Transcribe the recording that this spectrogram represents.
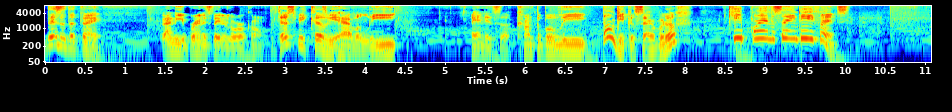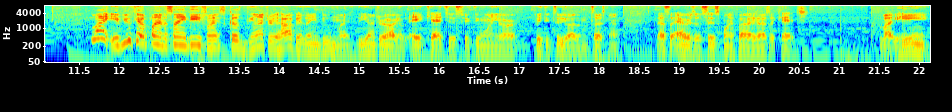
This is the thing. I need Brandon Staley to work on. Just because we have a lead and it's a comfortable lead, don't get conservative. Keep playing the same defense. Like if you kept playing the same defense, because DeAndre Hopkins ain't do much. DeAndre Hopkins eight catches, fifty-one yard, fifty-two yards on the touchdown. That's an average of six point five yards a catch. Like he ain't,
